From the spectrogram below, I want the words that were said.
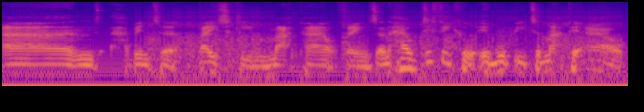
and having to basically map out things and how difficult it would be to map it out.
